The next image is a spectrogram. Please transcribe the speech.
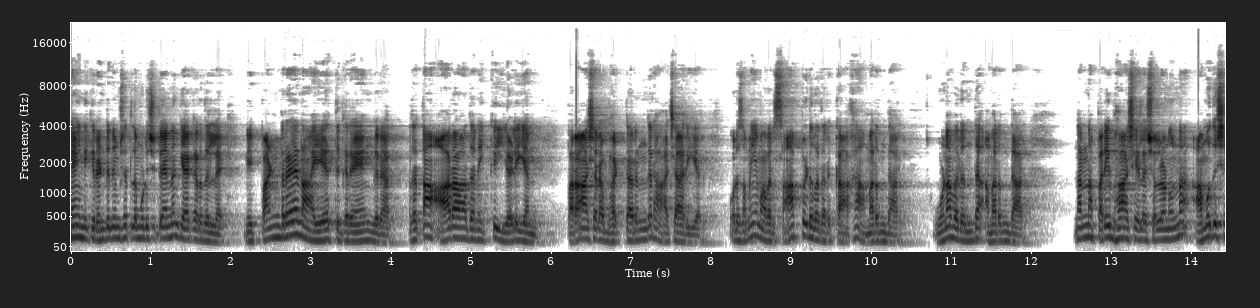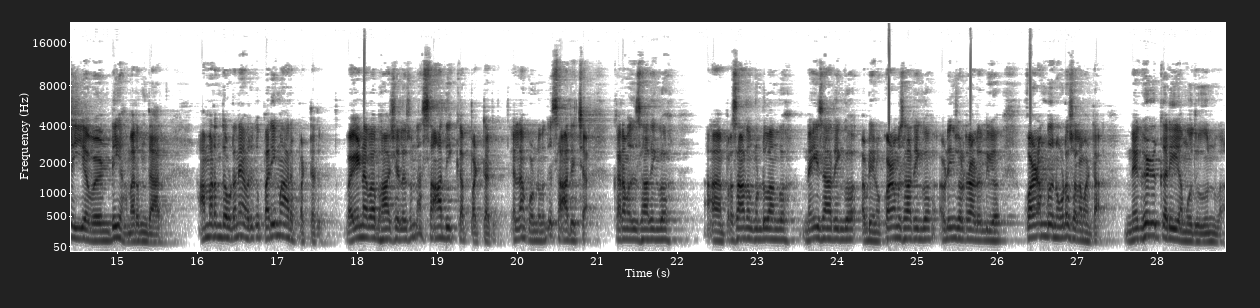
ஏன் இன்னைக்கு ரெண்டு நிமிஷத்தில் முடிச்சுட்டேன்னு கேட்கறதில்ல நீ பண்ணுற நான் ஏற்றுக்கிறேங்கிறார் அதைத்தான் ஆராதனைக்கு எளியன் பராசர பட்டருங்கிற ஆச்சாரியர். ஒரு சமயம் அவர் சாப்பிடுவதற்காக அமர்ந்தார். உணவருந்த அமர்ந்தார். நன்ன பரிபாஷையில் சொல்லணும்னா அமுது செய்ய வேண்டி அமர்ந்தார். அமர்ந்த உடனே அவருக்கு பரிமாறப்பட்டது. வைணவ பாஷையில் சொன்னால் சாதிக்கப்பட்டது. எல்லாம் கொண்டு வந்து சாதிச்சா. கரமது சாதிங்கோ பிரசாதம் கொண்டு வாங்கோ நெய் சாதிங்கோ அப்படின்னு குழம்பு சாதிங்கோ அப்படின்னு சொல்கிறாள் இல்லையோ குழம்புன்னு கூட சொல்ல மாட்டா. நெகிழ்கறி அமுதுன்னுவா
